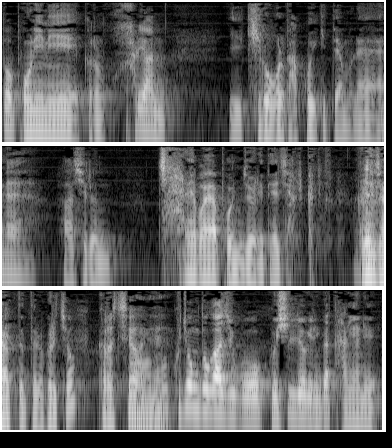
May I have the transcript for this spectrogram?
또 본인이 그런 화려한 이 기록을 갖고 있기 때문에 네. 사실은 잘해봐야 본전이 되지 않을까. 그런 네. 생각도 들어요. 그렇죠? 그렇죠. 어, 예. 뭐그 정도 가지고 그 실력이니까 당연히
